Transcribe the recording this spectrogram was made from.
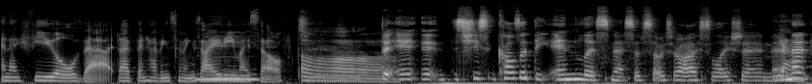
And I feel that I've been having some anxiety myself. Oh. the it, she calls it the endlessness of social isolation Yeah. and that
